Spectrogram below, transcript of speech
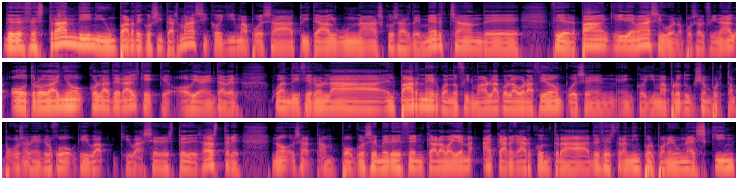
de, Death Stranding y un par de cositas más. Y Kojima pues ha tuiteado algunas cosas de Merchant, de Cyberpunk y demás. Y bueno, pues al final otro daño colateral que, que obviamente, a ver, cuando hicieron la, el partner, cuando firmaron la colaboración, pues en, Kojima Production pues tampoco sabían que el juego que iba, que iba a ser este desastre, ¿no? O sea, tampoco se merecen que ahora vayan a cargar contra Death Stranding por poner una skin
